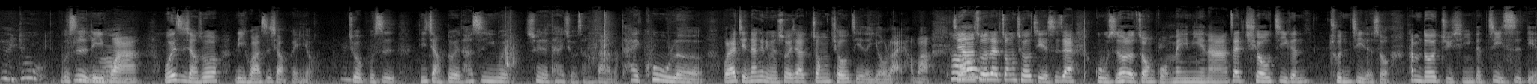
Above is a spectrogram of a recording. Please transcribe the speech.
玉兔不是李华？我一直想说李华是小朋友，就不是。你讲对，他是因为睡得太久长大了，太酷了。我来简单跟你们说一下中秋节的由来，好不好？其实他说在中秋节是在古时候的中国，每年啊在秋季跟春季的时候，他们都会举行一个祭祀典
